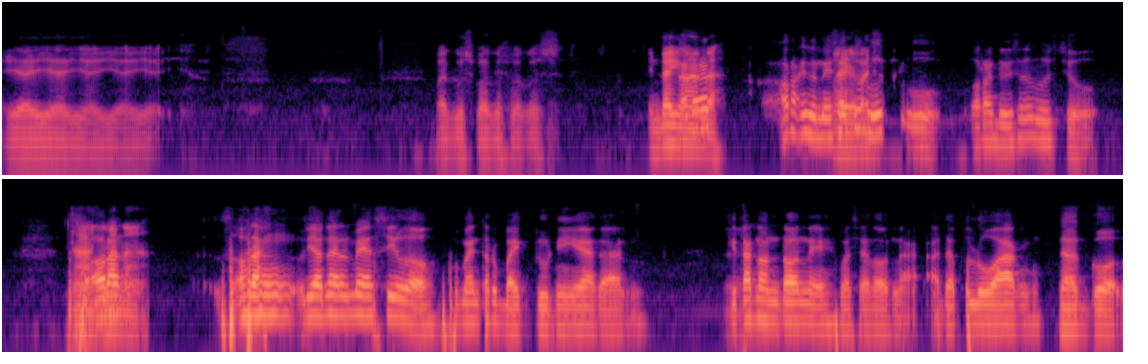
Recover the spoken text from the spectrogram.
Iya, iya, iya, iya, iya. Bagus, bagus, bagus. Indah gimana? Orang Indonesia itu lucu. Orang Indonesia itu lucu. Nah, seorang gimana? seorang Lionel Messi loh, pemain terbaik dunia kan. Kita hmm. nonton nih Barcelona, ada peluang nggak gol.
